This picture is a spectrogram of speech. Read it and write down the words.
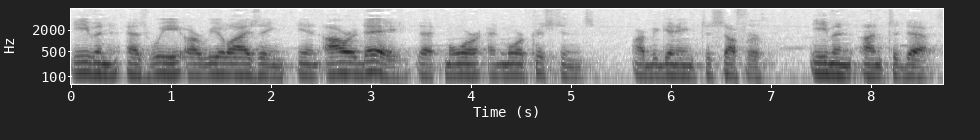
even as we are realizing in our day that more and more Christians are beginning to suffer even unto death.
